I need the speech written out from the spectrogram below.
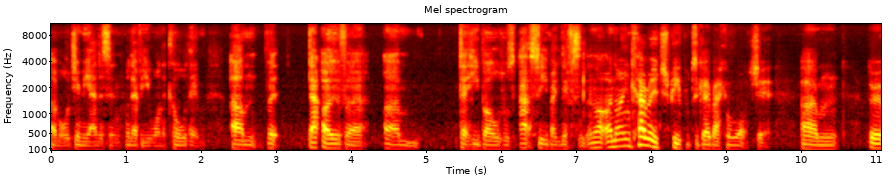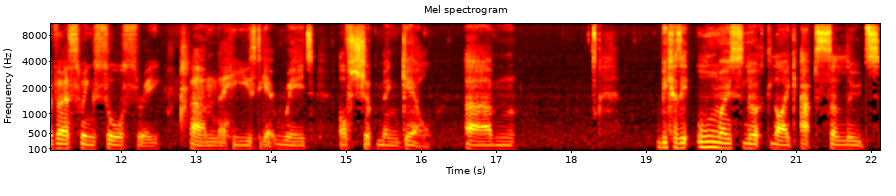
um, or Jimmy Anderson, whatever you want to call him. Um, but that over um, that he bowled was absolutely magnificent, and I, and I encourage people to go back and watch it. Um, the reverse swing sorcery um, that he used to get rid of Shubman Gill, um, because it almost looked like absolute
